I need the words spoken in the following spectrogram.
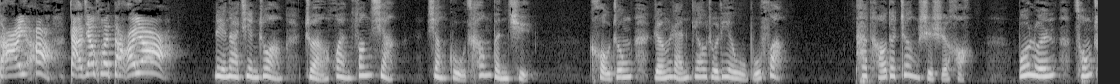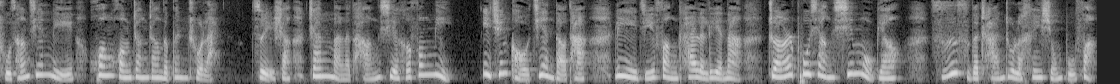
打呀！大家快打呀！”列娜见状，转换方向，向谷仓奔去。口中仍然叼住猎物不放，他逃的正是时候。伯伦从储藏间里慌慌张张地奔出来，嘴上沾满了糖屑和蜂蜜。一群狗见到他，立即放开了列娜，转而扑向新目标，死死地缠住了黑熊不放。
